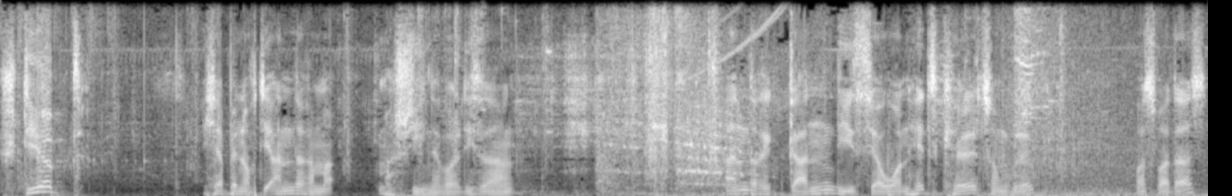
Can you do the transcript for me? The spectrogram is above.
Stirbt! Ich habe ja noch die andere Ma Maschine, wollte ich sagen. Andere Gun, die ist ja One-Hit-Kill zum Glück. Was war das?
